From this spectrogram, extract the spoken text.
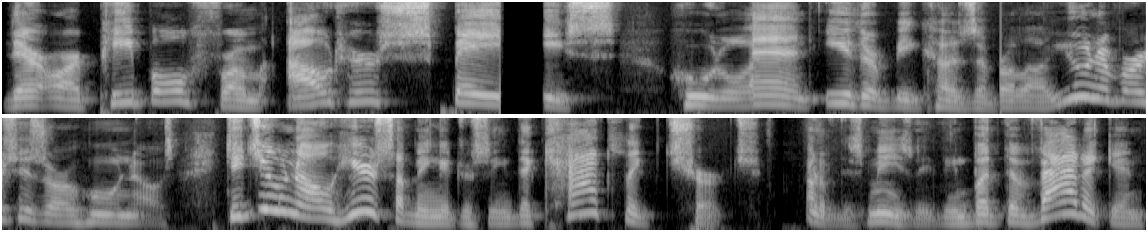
there are people from outer space who land either because of parallel universes or who knows. Did you know? Here's something interesting. The Catholic Church I don't know if this means anything, but the Vatican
